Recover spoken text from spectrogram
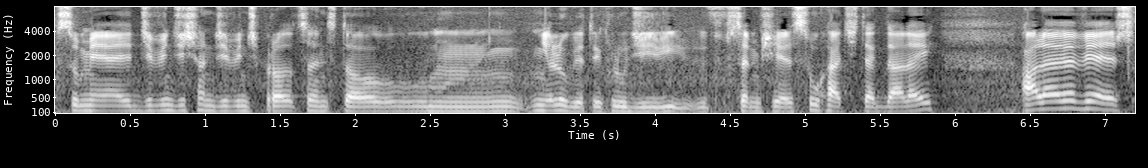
W sumie 99% to mm, nie lubię tych ludzi, w sensie słuchać i tak dalej. Ale wiesz,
